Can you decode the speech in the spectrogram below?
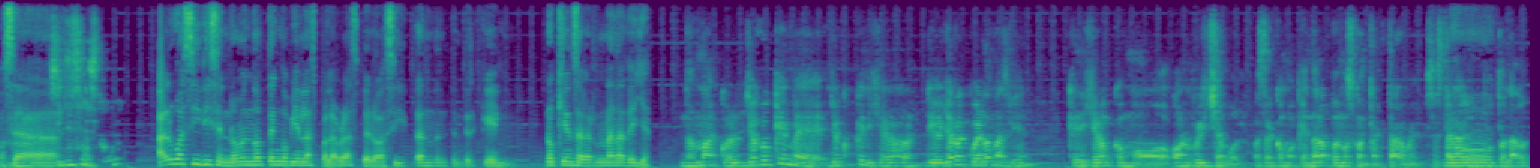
o sea- ¿Sí dice eso, güey? Algo así dicen, no, no tengo bien las palabras, pero así dando a entender que no quieren saber nada de ella. No me acuerdo, yo creo que me, yo creo que dijeron, digo, yo recuerdo más bien que dijeron como unreachable, o sea, como que no la podemos contactar, güey, o sea, está en algún punto lado.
